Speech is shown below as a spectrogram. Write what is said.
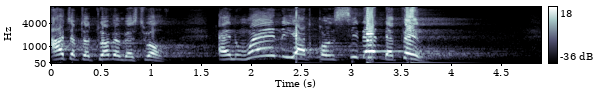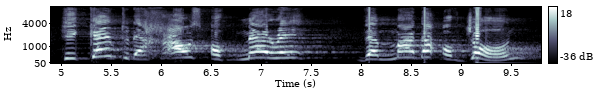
Acts chapter 12 and verse 12. And when he had considered the thing, he came to the house of Mary, the mother of John,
